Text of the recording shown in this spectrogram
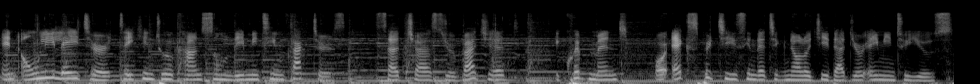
and only later take into account some limiting factors, such as your budget, equipment, or expertise in the technology that you're aiming to use.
